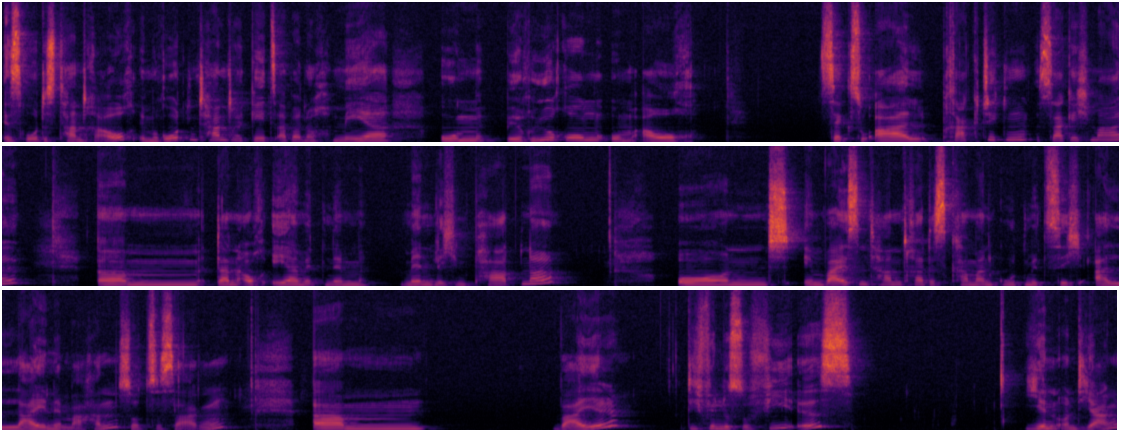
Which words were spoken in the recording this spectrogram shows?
Ist rotes Tantra auch. Im roten Tantra geht es aber noch mehr um Berührung, um auch Sexualpraktiken, sag ich mal. Ähm, dann auch eher mit einem männlichen Partner. Und im weißen Tantra, das kann man gut mit sich alleine machen, sozusagen. Ähm, weil die Philosophie ist, Yin und Yang,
